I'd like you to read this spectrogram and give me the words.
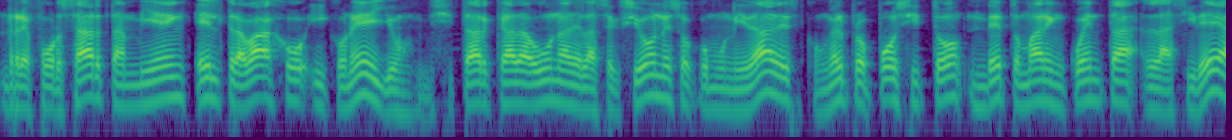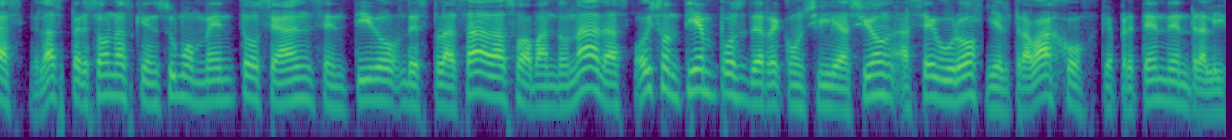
reforzar también el trabajo y con ello visitar cada una de las secciones o comunidades con el propósito de tomar en cuenta las ideas de las personas que en su momento se han sentido desplazadas o abandonadas. Hoy son tiempos de reconciliación, aseguró, y el trabajo que pretenden realizar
